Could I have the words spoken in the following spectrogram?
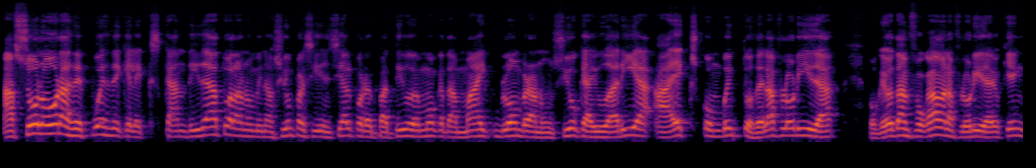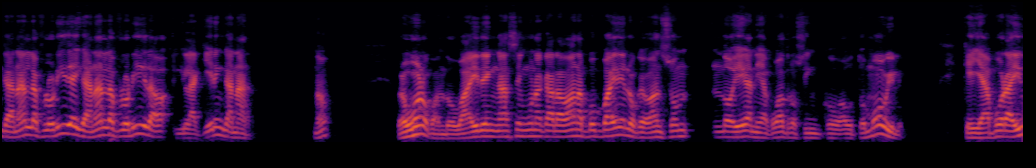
a solo horas después de que el ex candidato a la nominación presidencial por el Partido Demócrata, Mike Bloomberg, anunció que ayudaría a ex convictos de la Florida, porque ellos están enfocados en la Florida, ellos quieren ganar la Florida y ganar la Florida y la, quieren ganar, ¿no? Pero bueno, cuando Biden hacen una caravana por Biden, lo que van son, no llegan ni a cuatro o cinco automóviles, que ya por ahí,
